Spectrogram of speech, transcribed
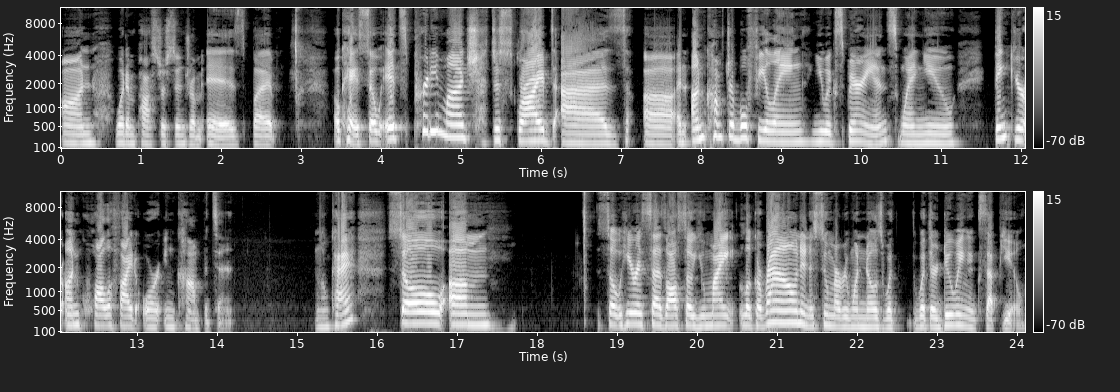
on what imposter syndrome is. But okay, so it's pretty much described as uh, an uncomfortable feeling you experience when you think you're unqualified or incompetent. Okay, so um, so here it says also you might look around and assume everyone knows what what they're doing except you.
